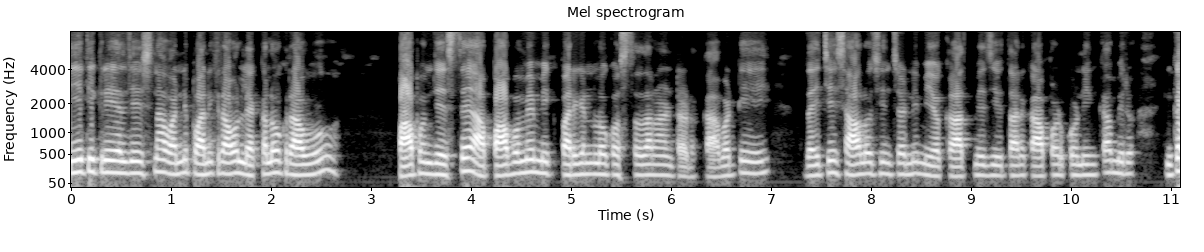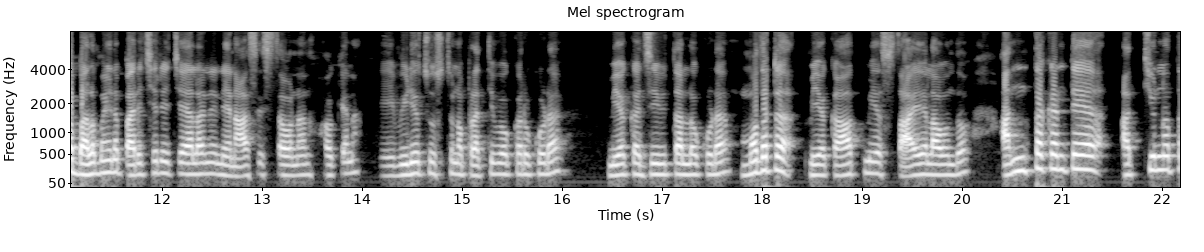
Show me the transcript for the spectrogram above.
నీతి క్రియలు చేసినా అవన్నీ పనికి రావు లెక్కలోకి రావు. పాపం చేస్తే ఆ పాపమే మీకు పరిగణలోకి వస్తుందని అంటాడు. కాబట్టి దయచేసి ఆలోచించండి మీ యొక్క ఆత్మీయ జీవితాన్ని కాపాడుకోండి. ఇంకా మీరు ఇంకా బలమైన పరిచర్య చేయాలని నేను ఆశిస్తా ఉన్నాను. ఓకేనా? ఈ వీడియో చూస్తున్న ప్రతి ఒక్కరు కూడా మీ యొక్క జీవితాల్లో కూడా మొదట మీ యొక్క ఆత్మీయ స్థాయి ఎలా ఉందో అంతకంటే అత్యున్నత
